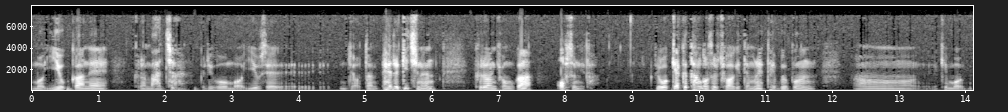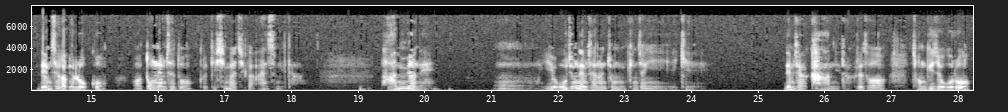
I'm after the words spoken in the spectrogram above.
뭐 이웃 간의 그런 마찰 그리고 뭐 이웃에 이제 어떤 폐를 끼치는 그런 경우가 없습니다. 그리고 깨끗한 것을 좋아하기 때문에 대부분 어, 이렇게 뭐 냄새가 별로 없고 어, 똥 냄새도 그렇게 심하지가 않습니다. 반면에 어, 이 오줌 냄새는 좀 굉장히 이렇게 냄새가 강합니다. 그래서 정기적으로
